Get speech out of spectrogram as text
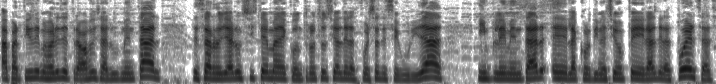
a partir de mejores de trabajo y salud mental, desarrollar un sistema de control social de las fuerzas de seguridad, implementar eh, la coordinación federal de las fuerzas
